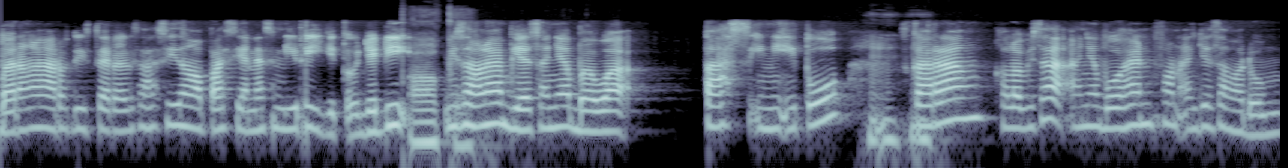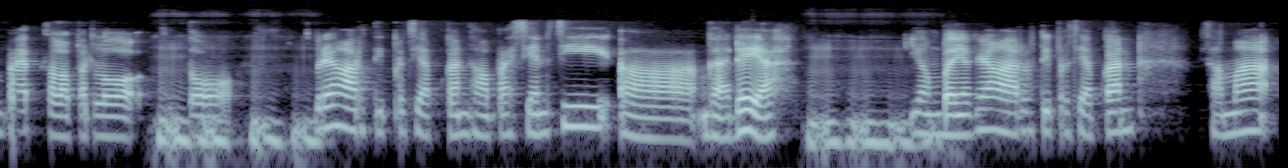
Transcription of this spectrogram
barang yang harus disterilisasi sama pasiennya sendiri gitu. Jadi okay. misalnya biasanya bawa tas ini itu hmm, sekarang kalau bisa hanya bawa handphone aja sama dompet kalau perlu hmm, gitu. Sebenarnya harus dipersiapkan sama pasien sih eh, nggak uh, ada ya. Yang banyaknya harus dipersiapkan sama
